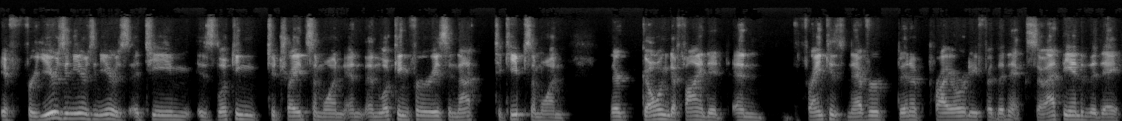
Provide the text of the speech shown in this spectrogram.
if for years and years and years a team is looking to trade someone and, and looking for a reason not to keep someone they're going to find it. And frank has never been a priority for the Knicks. So at the end of the day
